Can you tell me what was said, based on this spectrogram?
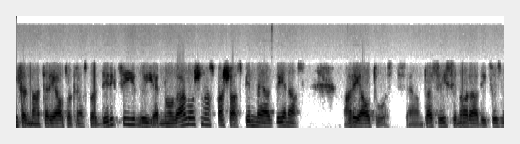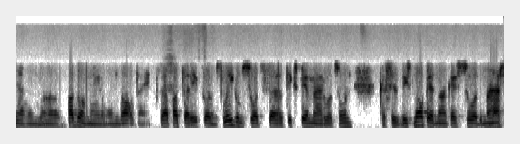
informēta arī autotransporta direkcija, bija ar novēlošanos pašās pirmajās dienās arī autostas. Ja, tas viss ir norādīts uzņēmumu uh, padomē un valdē. Tāpat arī, protams, līgumsots tiks piemērots un, kas ir visnopietnākais soda mērs,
